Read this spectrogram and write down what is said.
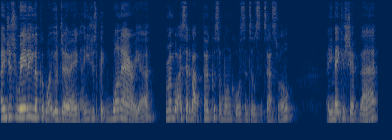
and you just really look at what you're doing and you just pick one area, remember what I said about focus on one course until successful, and you make a shift there,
